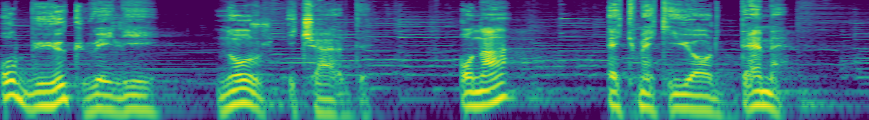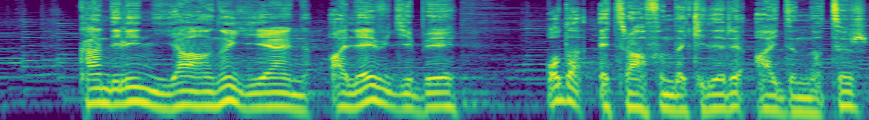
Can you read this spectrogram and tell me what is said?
O büyük veli nur içerdi. Ona ekmek yiyor deme.'' Kandilin yağını yiyen alev gibi o da etrafındakileri aydınlatır,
